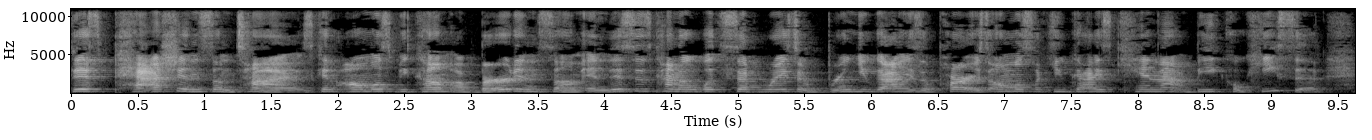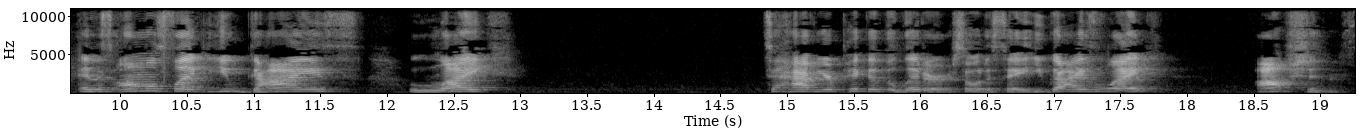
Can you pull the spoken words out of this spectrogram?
this passion sometimes can almost become a burdensome and this is kind of what separates or bring you guys apart it's almost like you guys cannot be cohesive and it's almost like you guys like to have your pick of the litter so to say you guys like options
